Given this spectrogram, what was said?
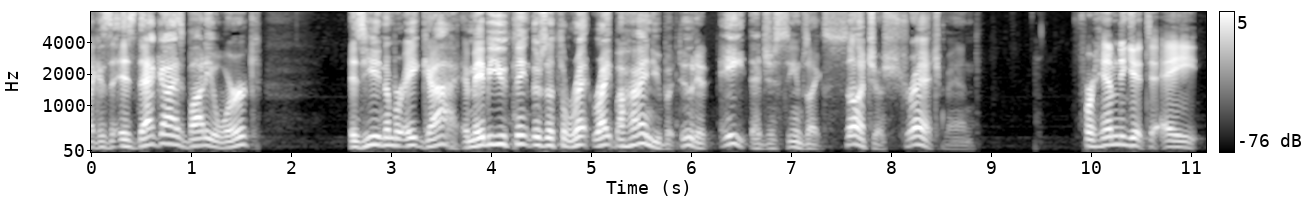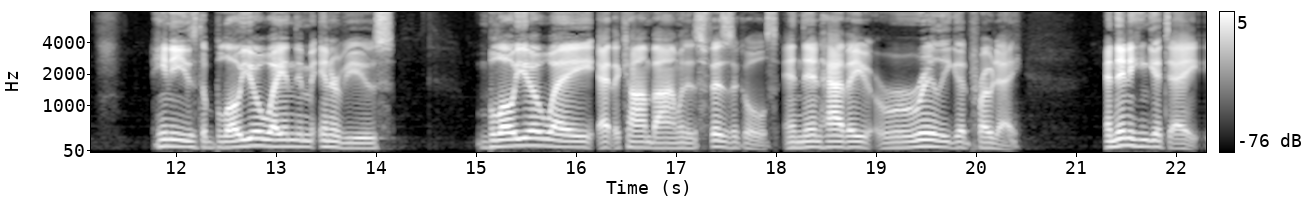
Like, is, is that guy's body of work? Is he a number eight guy? And maybe you think there's a threat right behind you, but dude, at eight, that just seems like such a stretch, man. for him to get to eight, he needs to blow you away in the interviews, blow you away at the combine with his physicals, and then have a really good pro day. And then he can get to eight.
